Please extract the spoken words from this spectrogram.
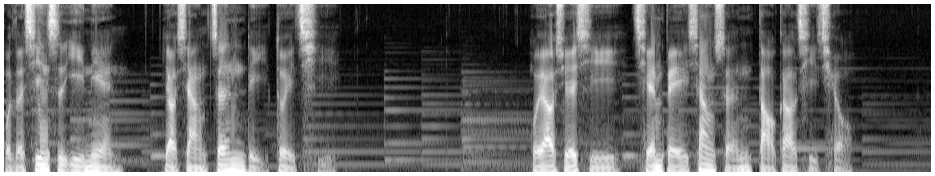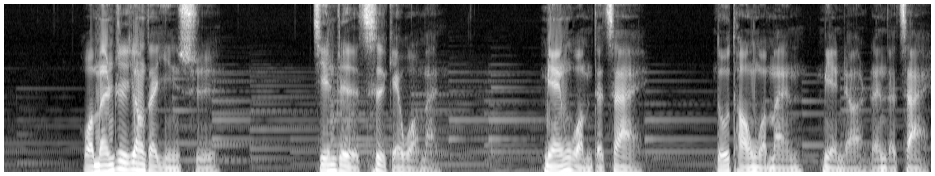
我的心思意念要向真理对齐。我要学习谦卑向神祷告祈求。我们日用的饮食，今日赐给我们。免我们的债，如同我们免了人的债。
